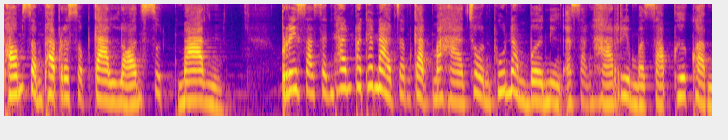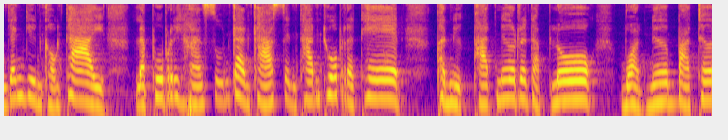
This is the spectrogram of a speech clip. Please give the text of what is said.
พร้อมสัมผัสประสบการณ์ร้อนสุดมัน บริษัทเซ็นทรัลพัฒนาจำกัดมหาชนผู้นำเบอร์หนึ่งอสังหาริมทรัพย์เพื่อความยั่งยืนของไทย และผู้บริหารศูนย์การค้าเซ็นทรัลทั่วประเทศ ผนึกพาร์ทเนอร์ระดับโลก Warner Butter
